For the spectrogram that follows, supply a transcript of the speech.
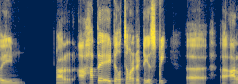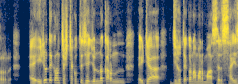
ওই আর হাতে এটা হচ্ছে আমার একটা টিএসপি আর এটাও দেখানোর চেষ্টা করতেছি এই জন্য, কারণ এটা যেহেতু এখন আমার মাছের সাইজ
